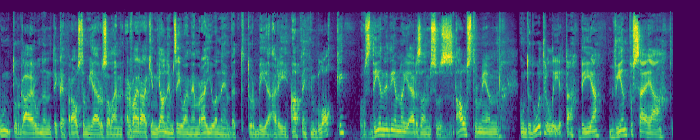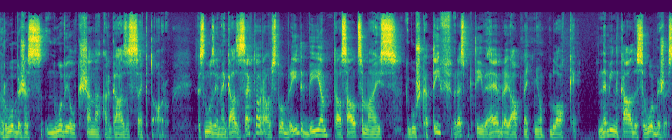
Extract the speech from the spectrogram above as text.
Un tur gāja runa ne tikai par austrumu Jeruzalemi, ar vairākiem jauniem dzīvojamiem rajoniem, bet tur bija arī apmetņu bloki, uz dienvidiem no Jēzus, uz austrumiem. Un tad otra lieta bija vienpusējā robežas novilkšana ar gāzes sektoru. Kas nozīmē, Gāzes sektorā uz to brīdi bija tā saucamais guškatīf, respektīvi ebreju apmetņu bloki nebija nekādas robežas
